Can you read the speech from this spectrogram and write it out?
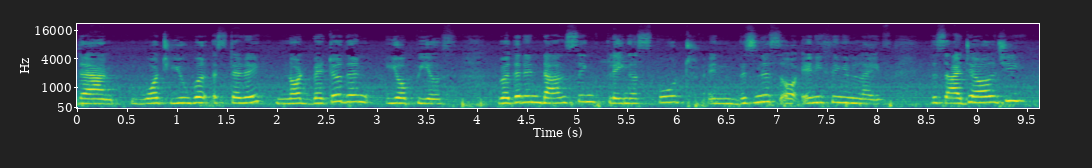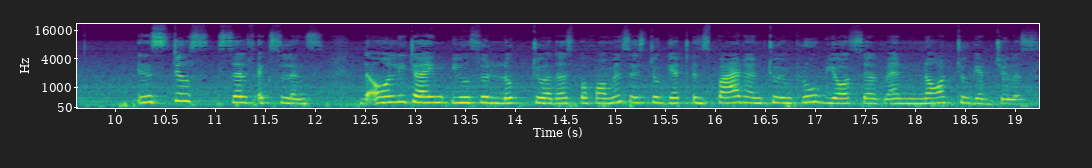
than what you were yesterday, not better than your peers. Whether in dancing, playing a sport, in business, or anything in life, this ideology instills self excellence. The only time you should look to others' performance is to get inspired and to improve yourself and not to get jealous.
